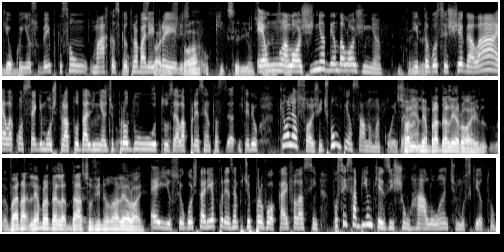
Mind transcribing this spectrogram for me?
que eu uhum. conheço bem porque são marcas que eu trabalhei para eles. Store, o que, que seria um É uma lojinha dentro da lojinha. Entendi. Então você chega lá, ela consegue mostrar toda a linha de produtos, ela apresenta, entendeu? Porque olha só, gente, vamos pensar numa coisa. Só né? lembrar da Leroy. Vai na, lembra da, da Souvenir na Leroy. É isso. Eu gostaria, por exemplo, de provocar e falar assim: vocês sabiam que existe um ralo anti-mosquito?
